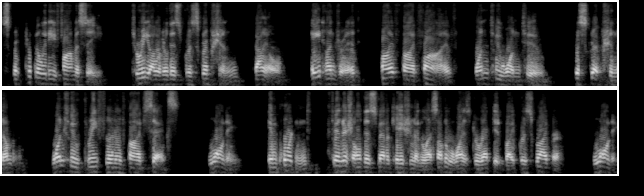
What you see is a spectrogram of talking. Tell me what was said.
Scriptability Pharmacy. To reorder this prescription, dial 800 555 1212. Prescription number 123456. Warning. Important. Finish all this medication unless otherwise directed by prescriber. Warning.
